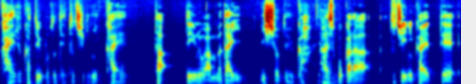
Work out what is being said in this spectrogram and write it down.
帰るかということで栃木に帰ったっていうのが、まあ、第一章というか、はい、そこから栃木に帰って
